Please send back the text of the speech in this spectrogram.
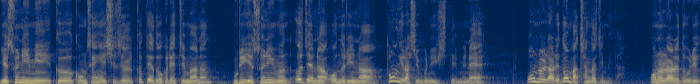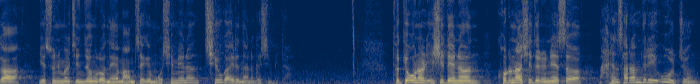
예수님이 그 공생의 시절 그때도 그랬지만은 우리 예수님은 어제나 오늘이나 동일하신 분이시기 때문에 오늘날에도 마찬가지입니다. 오늘날에도 우리가 예수님을 진정으로 내 마음속에 모시면은 치유가 일어나는 것입니다. 특히 오늘 이 시대는 코로나 시대로 인해서 많은 사람들이 우울증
